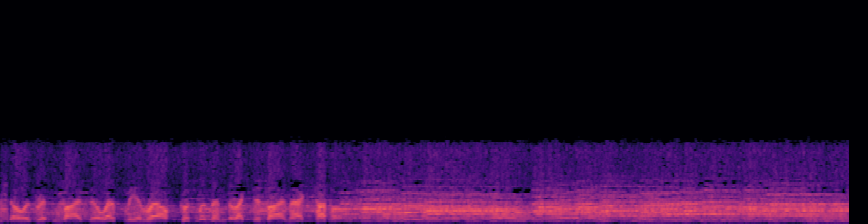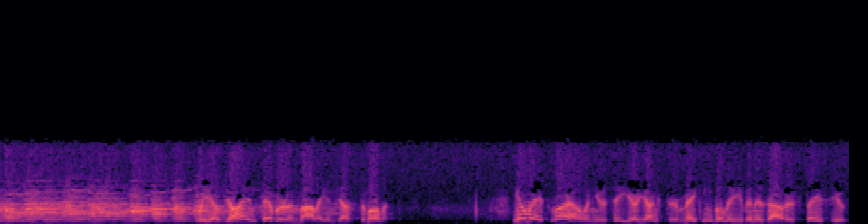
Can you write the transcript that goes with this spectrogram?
The show is written by Phil Leslie and Ralph Goodman and directed by Max Hutto. We'll join Fibber and Molly in just a moment. You may smile when you see your youngster making believe in his outer spacesuit.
